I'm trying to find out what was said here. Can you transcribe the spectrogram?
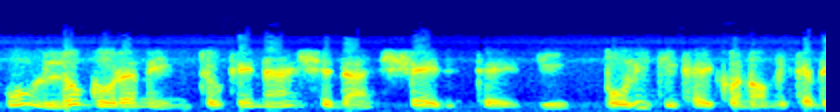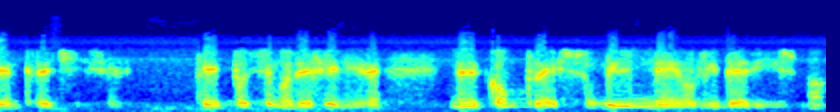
un logoramento che nasce da scelte di politica economica ben precise che possiamo definire nel complesso il neoliberismo.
